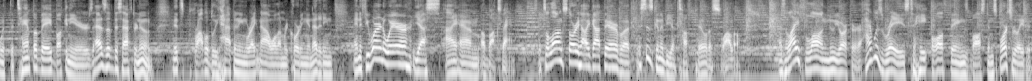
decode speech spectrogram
with the Tampa Bay Buccaneers as of this afternoon. It's probably happening right now while I'm recording and editing. And if you weren't aware, yes, I am a Bucs fan. It's a long story how I got there, but this is going to be a tough pill to swallow. As a lifelong New Yorker, I was raised to hate all things Boston sports related.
